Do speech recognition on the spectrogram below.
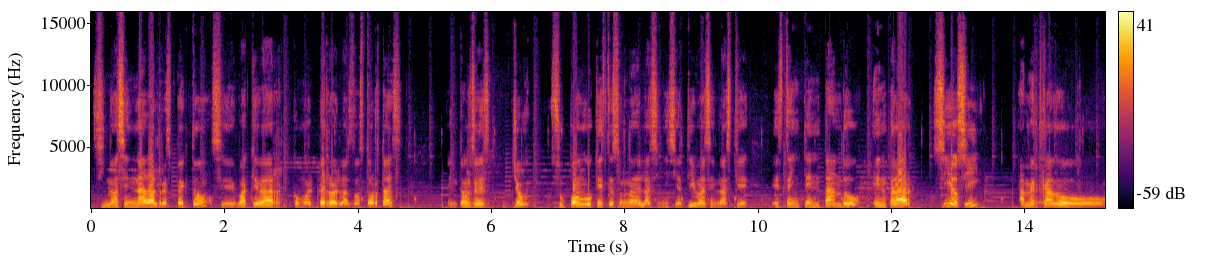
si no hace nada al respecto, se va a quedar como el perro de las dos tortas. Entonces, yo supongo que esta es una de las iniciativas en las que está intentando entrar sí o sí a mercado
